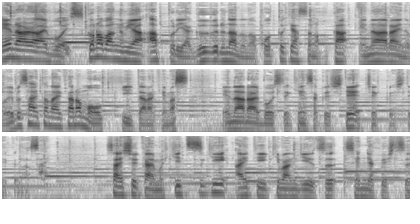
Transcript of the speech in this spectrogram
NRI Voice この番組は Apple や Google などのポッドキャストのほか NRI のウェブサイト内からもお聞きいただけます。NRI Voice で検索してチェックしてください。最終回も引き続き IT 基盤技術戦略室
